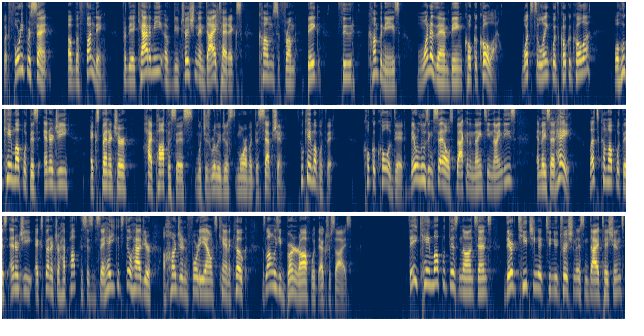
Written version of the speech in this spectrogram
but 40% of the funding for the Academy of Nutrition and Dietetics comes from big food companies, one of them being Coca Cola. What's the link with Coca Cola? Well, who came up with this energy expenditure hypothesis, which is really just more of a deception? Who came up with it? Coca Cola did. They were losing sales back in the 1990s, and they said, hey, let's come up with this energy expenditure hypothesis and say, hey, you could still have your 140 ounce can of Coke as long as you burn it off with exercise. They came up with this nonsense. They're teaching it to nutritionists and dietitians,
